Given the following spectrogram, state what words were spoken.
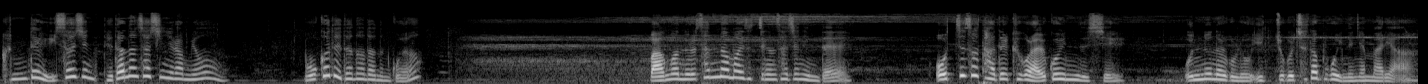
근데 이 사진 대단한 사진이라며 뭐가 대단하다는 거야? 망원으로 산 너머에서 찍은 사진인데 어째서 다들 그걸 알고 있는 듯이 웃는 얼굴로 이쪽을 쳐다보고 있느냔 말이야.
